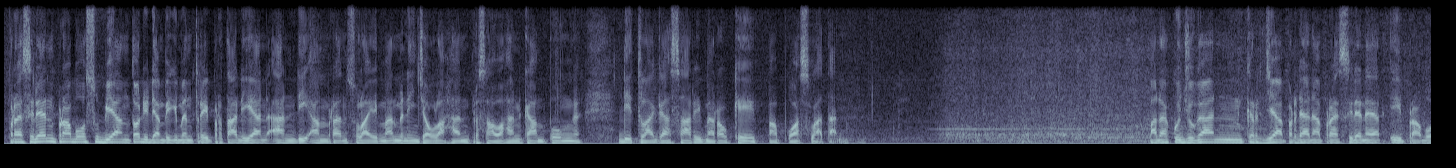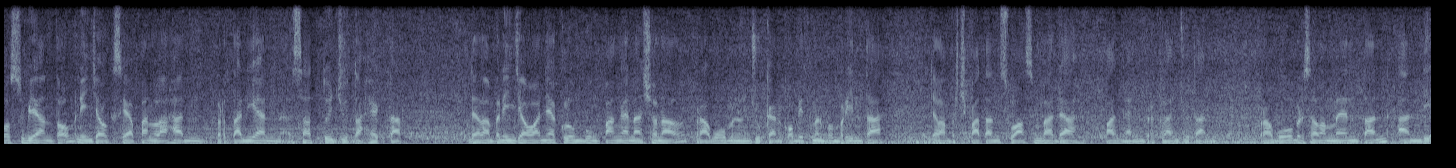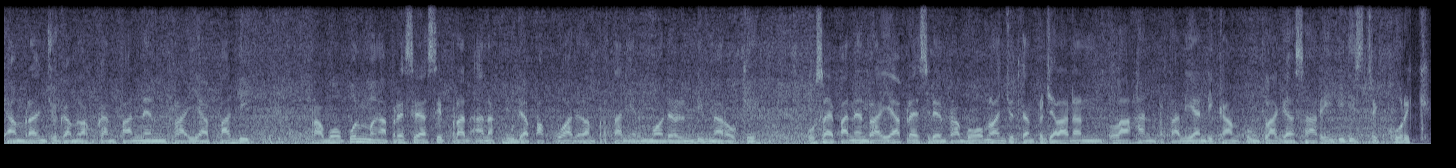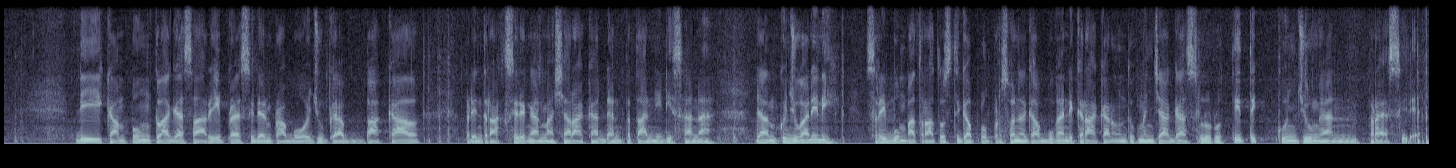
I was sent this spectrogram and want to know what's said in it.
Presiden Prabowo Subianto didampingi Menteri Pertanian Andi Amran Sulaiman meninjau lahan persawahan kampung di Telaga Sari, Merauke, Papua Selatan. Pada kunjungan kerja Perdana Presiden RI Prabowo Subianto meninjau kesiapan lahan pertanian 1 juta hektar. Dalam peninjauannya kelumbung pangan nasional, Prabowo menunjukkan komitmen pemerintah dalam percepatan swasembada pangan berkelanjutan. Prabowo bersama Mentan Andi Amran juga melakukan panen raya padi. Prabowo pun mengapresiasi peran anak muda Papua dalam pertanian modern di Merauke. Usai panen raya, Presiden Prabowo melanjutkan perjalanan lahan pertanian di Kampung Telagasari di distrik Kurik. Di Kampung Telagasari, Presiden Prabowo juga bakal berinteraksi dengan masyarakat dan petani di sana. Dalam kunjungan ini, 1.430 personel gabungan dikerahkan untuk menjaga seluruh titik kunjungan Presiden.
